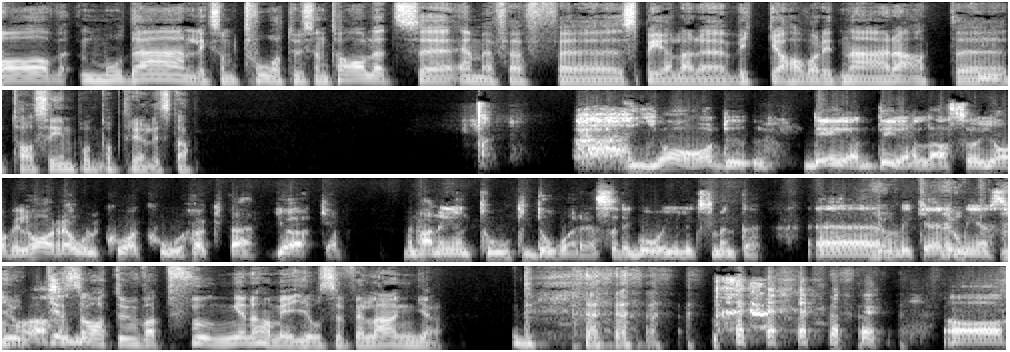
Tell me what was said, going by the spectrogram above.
av modern liksom 2000-talets eh, MFF-spelare, vilka har varit nära att Mm. ta sig in på en topp tre-lista? Ja du, det är en del. Alltså, jag vill ha Raoul Kouakou högt där, Jöken. Men han är ju en tokdåre, så det går ju liksom inte. Eh, vilka är det mer som... Jocke alltså, sa att du var tvungen att ha med Josef Elanga. Ja,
